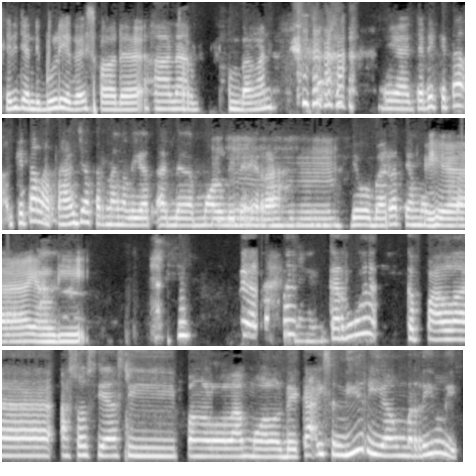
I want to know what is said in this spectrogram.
Jadi jangan dibully ya guys kalau ada Ah, nah, perkembangan. Iya, jadi kita kita latah aja karena ngelihat ada mall di daerah Hmm, Jawa Barat yang mau buka. Iya, yang di Yang- karena kepala asosiasi pengelola mall DKI sendiri yang merilis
